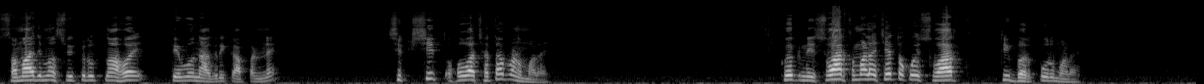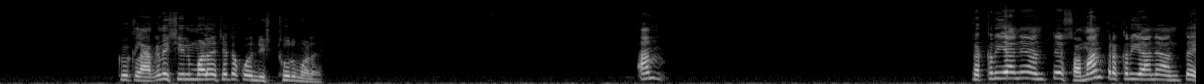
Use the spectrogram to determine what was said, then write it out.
સમાજમાં સ્વીકૃત ના હોય તેવો નાગરિક આપણને શિક્ષિત હોવા છતાં પણ મળે છે. કોઈક નિસ્વાર્થ મળે છે તો કોઈ સ્વાર્થથી ભરપૂર મળે છે. કોઈક લાગણીશીલ મળે છે તો કોઈ નિષ્ઠુર મળે છે. આમ પ્રક્રિયાને અંતે, સમાન પ્રક્રિયાને અંતે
